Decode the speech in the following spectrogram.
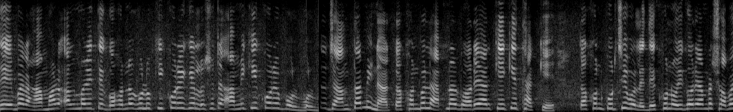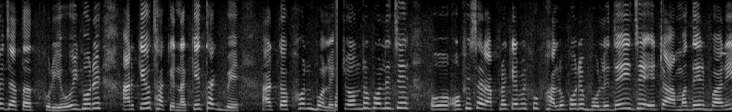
যে, এবার আমার আলমারিতে গহনাগুলো কি করে গেল? সেটা আমি কি করে বলব? তো জানতামই না। তখন বলে, আপনার ঘরে আর কে কে থাকে? তখন করছি বলে, দেখুন, ওই ঘরে আমরা সবাই যাতায়াত করি। ওই ঘরে আর কেউ থাকে না। কে থাকবে? আর তখন বলে, চন্দ্র বলে যে অফিসার, আপনাকে আমি খুব ভালো করে বলে দেই যে, এটা আমাদের বাড়ি।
